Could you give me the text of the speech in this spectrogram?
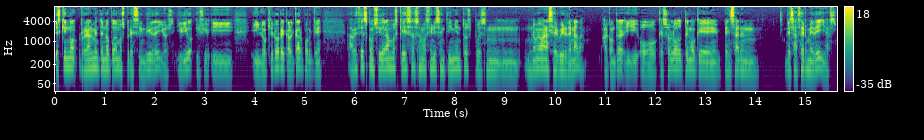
Es que no, realmente no podemos prescindir de ellos. Y digo, y- y lo quiero recalcar porque a veces consideramos que esas emociones y sentimientos, pues no me van a servir de nada. Al contrario, o que solo tengo que pensar en deshacerme de ellas.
